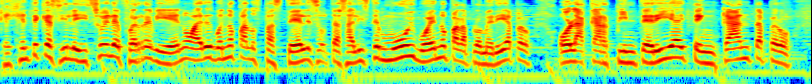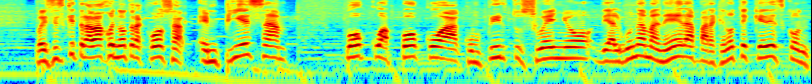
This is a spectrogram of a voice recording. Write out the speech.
Que hay gente que así le hizo y le fue re bien, o eres bueno para los pasteles, o te saliste muy bueno para la plomería, pero, o la carpintería y te encanta, pero pues es que trabajo en otra cosa. Empieza poco a poco a cumplir tu sueño de alguna manera para que no te quedes con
